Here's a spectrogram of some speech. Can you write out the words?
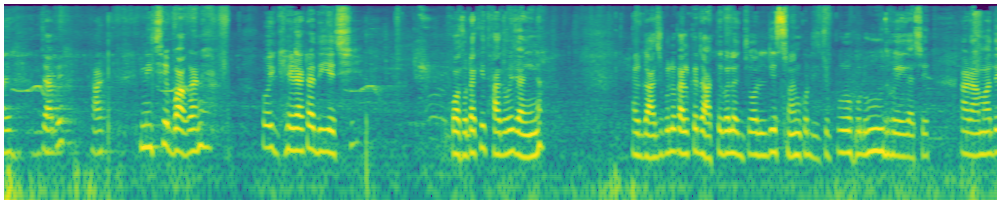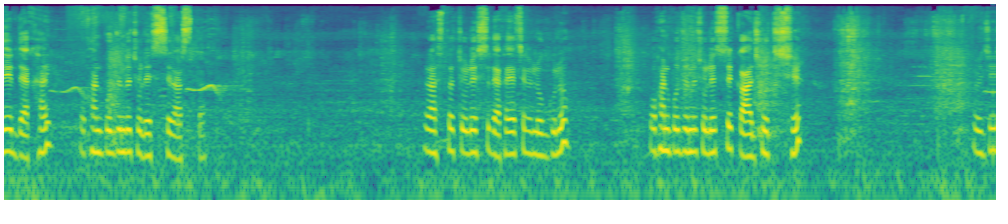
আর যাবে। আর নিচে বাগানে ওই ঘেরাটা দিয়েছি। কতটা কি থাকবে জানি না। আর গাছগুলো কালকে রাতেবেলা জল দিয়ে স্নান করে দিয়েছে, পুরো হলুদ হয়ে গেছে। আর আমাদের দেখায়, ওখান পর্যন্ত চলে এসছে রাস্তা। রাস্তা চলে এসছে, দেখা যাচ্ছে না লোকগুলো। ওখান পর্যন্ত চলে এসছে, কাজ হচ্ছে। ওই যে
